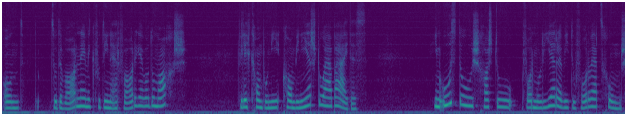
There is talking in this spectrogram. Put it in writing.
und zu der Wahrnehmung von deinen Erfahrungen, die du machst? Vielleicht kombinierst du auch beides. Im Austausch kannst du formulieren, wie du vorwärts kommst,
